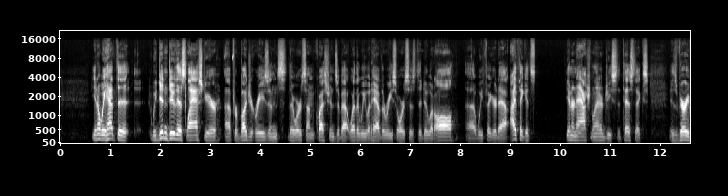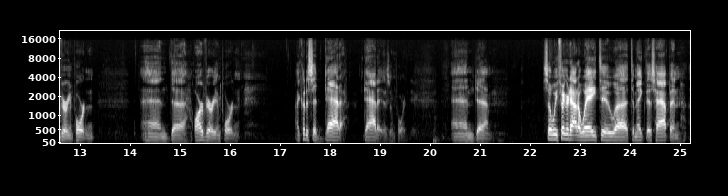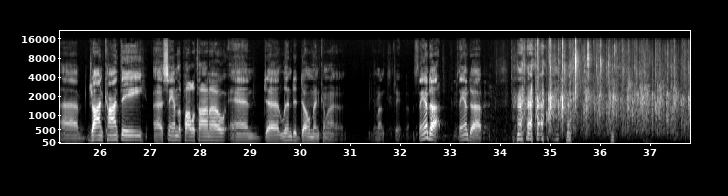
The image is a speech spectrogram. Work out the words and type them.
you know, we had to, we didn't do this last year uh, for budget reasons. There were some questions about whether we would have the resources to do it all. Uh, we figured out, I think it's international energy statistics is very, very important and uh, are very important. I could have said data. Data is important. And um, so we figured out a way to, uh, to make this happen. Uh, John Conti, uh, Sam Napolitano, and uh, Linda Doman, come on, come on, stand up, stand up.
